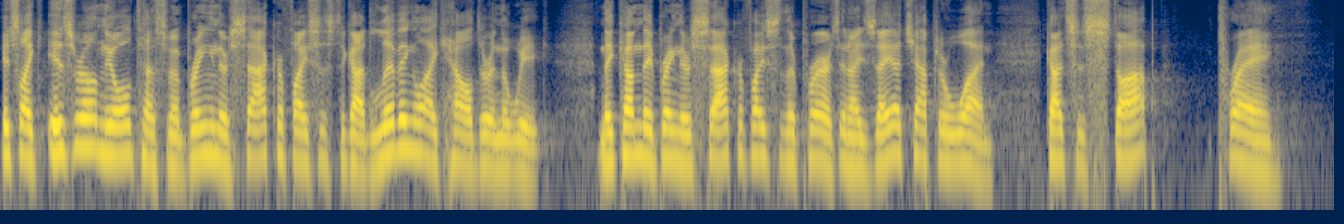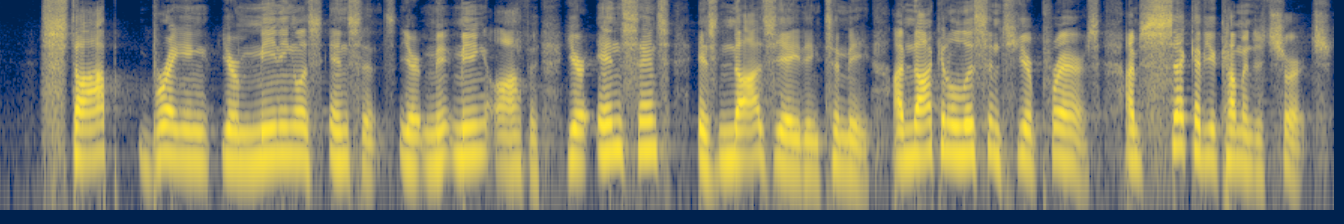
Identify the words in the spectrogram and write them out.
It's like Israel in the Old Testament bringing their sacrifices to God, living like hell during the week. And they come, they bring their sacrifices and their prayers. In Isaiah chapter 1, God says, Stop praying. Stop bringing your meaningless incense, your meaning office. Your incense is nauseating to me. I'm not going to listen to your prayers. I'm sick of you coming to church.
